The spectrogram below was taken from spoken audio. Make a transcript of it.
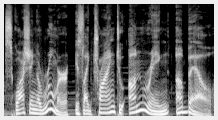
squashing a rumor is like trying to unring a bell.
